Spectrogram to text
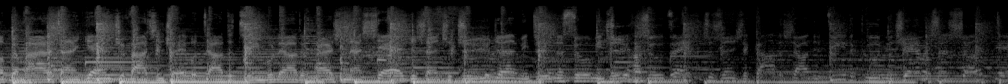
我表，买了单眼，却发现追不到的、进不了的，还是那些。人生是只有认命，只能宿命，只好宿醉，只剩下高的、笑点低的苦念，却没成熟点。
